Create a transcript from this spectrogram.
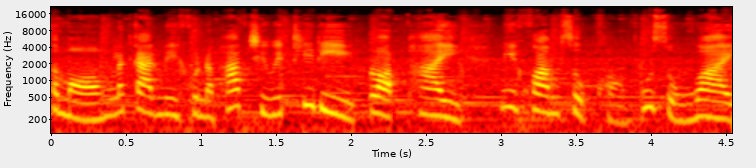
สมอง และการมีคุณภาพชีวิตที่ดี ปลอดภัย มีความสุขของผู้สูงวัย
